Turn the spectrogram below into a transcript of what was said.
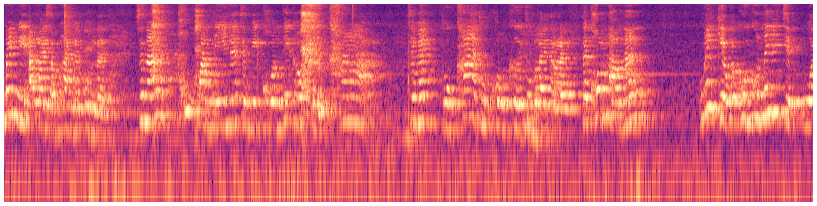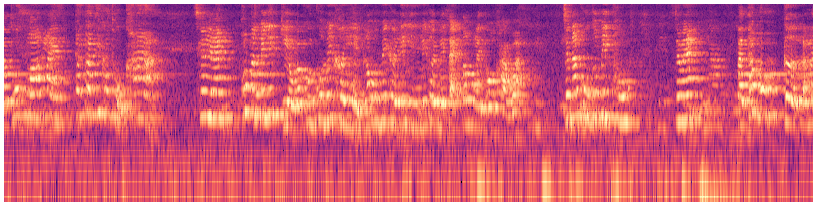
ไม่มีอะไรสัมพันธ์กับคุณเลย ฉะนั้นทุกวันนี้เนี่ยจะมีคนที่เขาถูกฆ่าใช่ไหมถูกฆ่าถูกข่มขืนถูกอะไรต่ออะไร แต่คนเหล่านั้น ไม่เกี่ยวกับคุณคุณไม่ได้เจ็บปวดทุกข์ร้อนอะไรทั้งๆที่เขาถูกฆ่าใช่ไหมเพราะมันไม่ได้เกี่ยวกับคุณคุณไม่เคยเห็นเขาคุณไม่เคยได้ยินไม่เคยไปแตะต้องอะไรตัวเขาอะฉะนั้นคุณก็ไม่ทุกข์ ช่ไหมแต่ถ้าพอเกิดอะไร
